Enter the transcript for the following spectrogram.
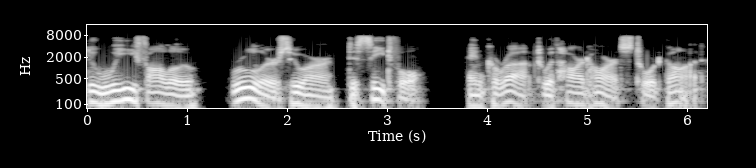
Do we follow rulers who are deceitful and corrupt with hard hearts toward God?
